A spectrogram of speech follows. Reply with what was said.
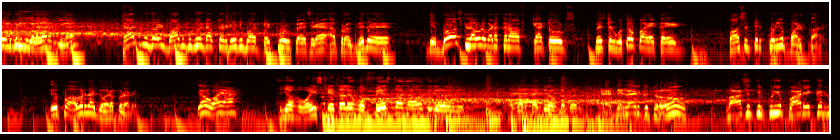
எல்லாரும் எப்படி இருக்கீங்க நல்லா இருக்கீங்களா? டாட் புகழ் பாட் புகழ் டாக்டர் நீதிபாட் டெட்பூல் பேசுகிறேன் அப்புறம் இது தி போஸ்ட் லவ்டு வடக்கராஃப் கேட்டோட்ஸ் மிஸ்டர் உத்தவ் பாரேக்கரின் பாசத்திற்குரிய பால்கார். இப்போ அவர் தான் இங்கே வரப்போறாரு. யோ வாயா. ஐயா உங்கள் வாய்ஸ் கேட்டாலே உங்கள் ஃபேஸ் தான் ஞாபகத்துக்கு வருது. பாரு பாரு. அதெல்லாம் இருக்கட்டும். பாசத்திற்குரிய பாரேக்கர்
